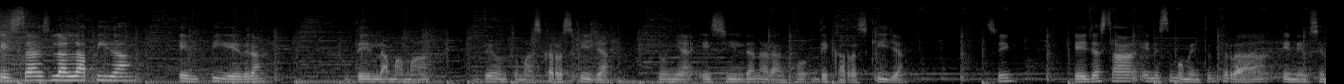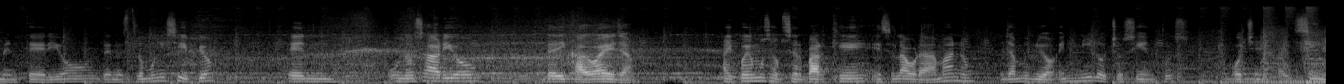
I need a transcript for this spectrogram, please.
Esta es la lápida en piedra de la mamá de don Tomás Carrasquilla, doña Esilda Naranjo de Carrasquilla. ¿sí? Ella está en este momento enterrada en el cementerio de nuestro municipio, en un osario dedicado a ella. Ahí podemos observar que es elaborada a mano. Ella murió en 1885.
